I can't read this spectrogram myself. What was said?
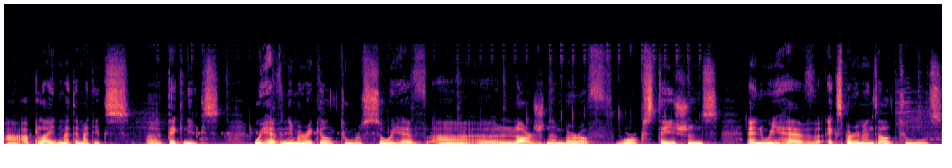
uh, applied mathematics uh, techniques. We have numerical tools, so we have uh, a large number of workstations, and we have experimental tools,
